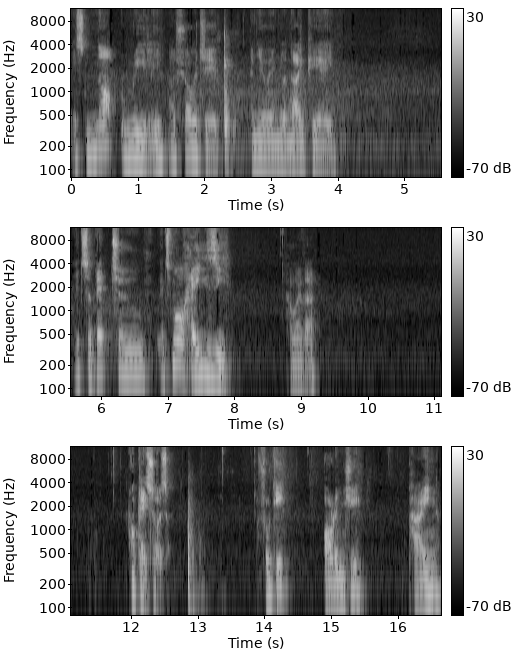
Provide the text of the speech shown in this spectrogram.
It's not really, I'll show it to you, a New England IPA. It's a bit too, it's more hazy, however. Okay, so it's fruity, orangey, pine,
